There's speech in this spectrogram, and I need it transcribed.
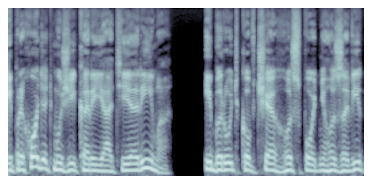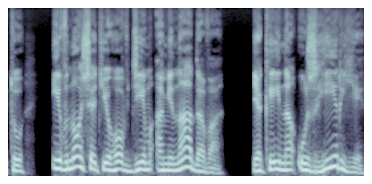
І приходять мужі Каріатія Ріма, і беруть ковчег Господнього завіту, і вносять його в дім Амінадава, який на узгір'ї,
